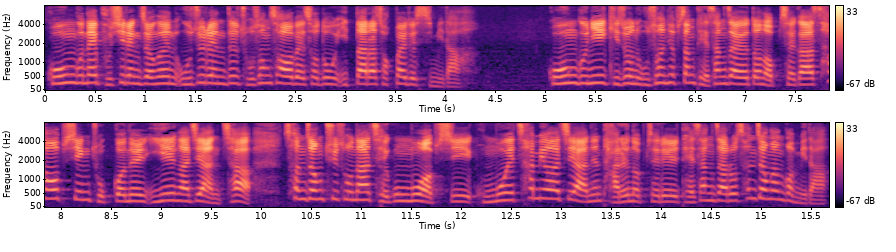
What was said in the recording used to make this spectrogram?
고흥군의 부실 행정은 우주랜드 조성 사업에서도 잇따라 적발됐습니다. 고흥군이 기존 우선 협상 대상자였던 업체가 사업 시행 조건을 이행하지 않자 선정 취소나 재공모 없이 공모에 참여하지 않은 다른 업체를 대상자로 선정한 겁니다.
